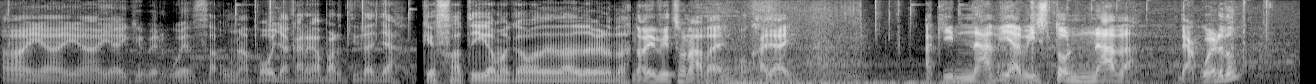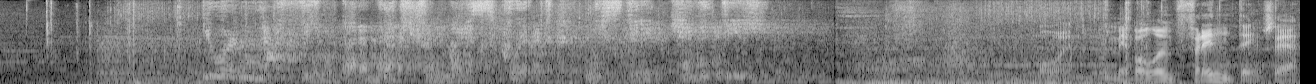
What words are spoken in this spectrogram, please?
Ay, ay, ay, ay, qué vergüenza. Una polla, carga partida ya. Qué fatiga me acaba de dar, de verdad. No habéis visto nada, ¿eh? Os calláis. Aquí nadie ha visto nada. ¿De acuerdo? Joder, Me pongo enfrente, o sea.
